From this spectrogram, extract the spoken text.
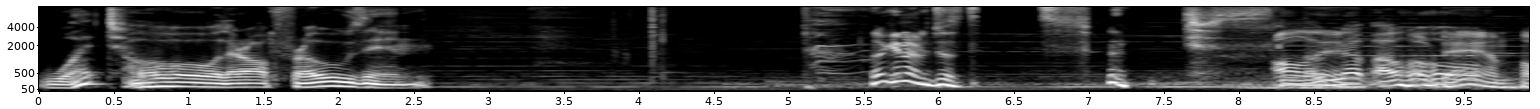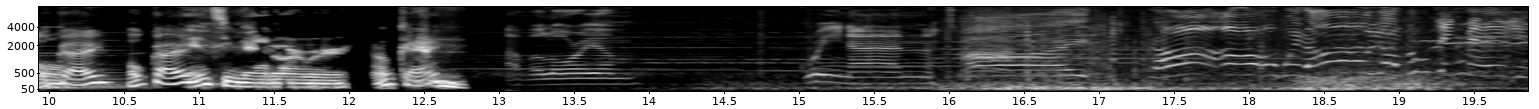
What? Oh, they're all frozen. Look at him just all in. up. Oh, damn. Okay. Okay. Fancy man armor. Okay. Avalorium. Green Ann. Tie. Oh, Willow, you're losing me.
